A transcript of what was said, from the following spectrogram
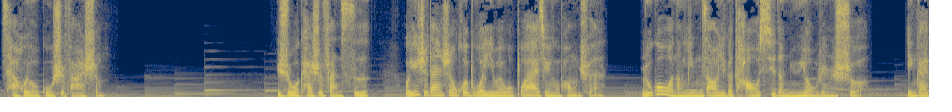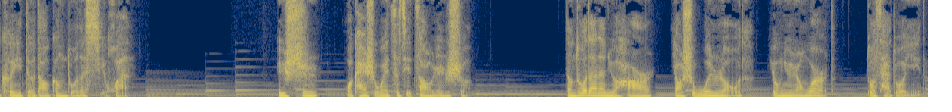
才会有故事发生。于是我开始反思：我一直单身会不会因为我不爱经营朋友圈？如果我能营造一个讨喜的女友人设，应该可以得到更多的喜欢。于是我开始为自己造人设：能脱单的女孩要是温柔的、有女人味儿的、多才多艺的。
